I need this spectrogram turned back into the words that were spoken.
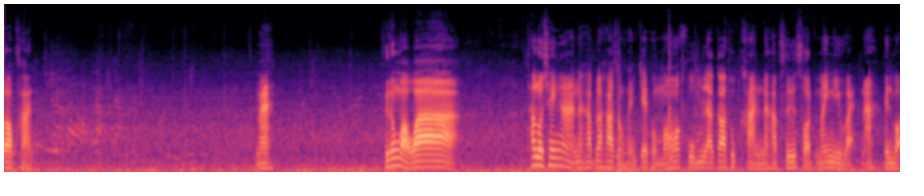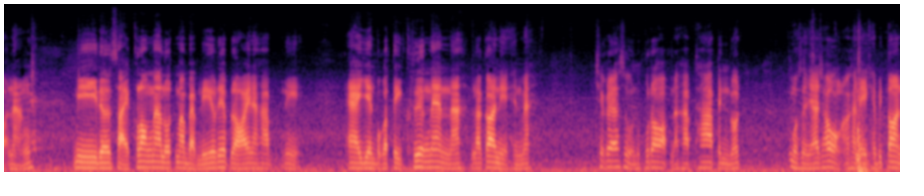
รอบคันนะคือต้องบอกว่า ถ้ารถใช้งานนะครับ ราคา 2 7 0 0 0ผมมองว่าคุ้มแล้วก็ทุกคันนะครับ ซื้อสดไม่มีแวตนะ เป็นเบาะหนัง มีเดินสายกล้องหน้ารถมาแบบนี้เรียบร้อยนะครับ นี่แอร์เย็นปกติเครื่องแน่นนะ แล้วก็นี่เห็นไหมเช็คระยะศูนย์ทุกรอบนะครับ ถ้าเป็นรถหมดสัญญาเช่าของอาคาเนแคปิตอล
